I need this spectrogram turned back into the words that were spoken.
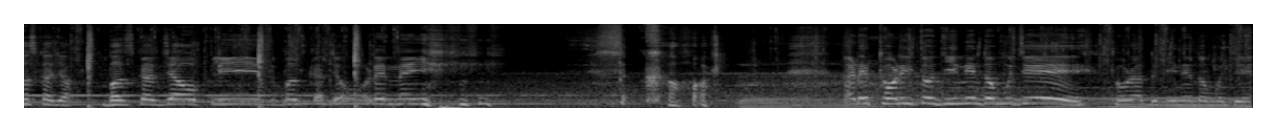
बस कर जाओ। बस कर जाओ प्लीज़ बस कर जाओ। अरे नहीं। अरे थोड़ी तो जीने दो मुझे। थोड़ा तो जीने दो मुझे।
